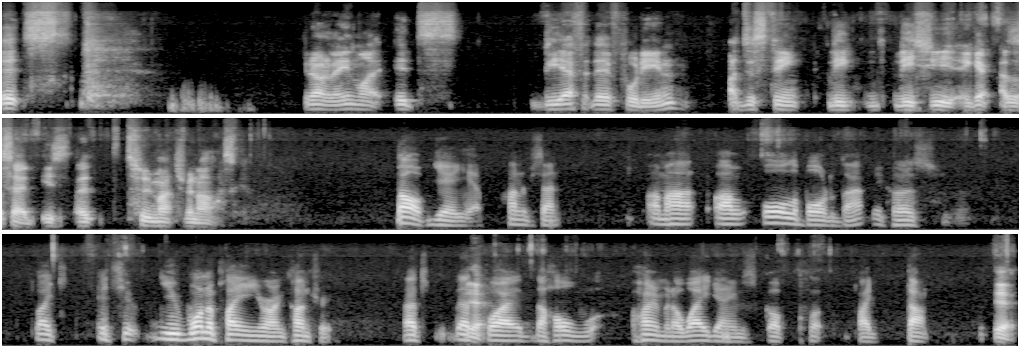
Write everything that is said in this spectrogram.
it's you know what I mean. Like it's the effort they've put in. I just think the this year again, as I said, is uh, too much of an ask. Oh yeah, yeah, hundred percent. I'm I'm all aboard of that because, like, it's you, you want to play in your own country. That's that's Yeah. why the whole home and away games got pl- done.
